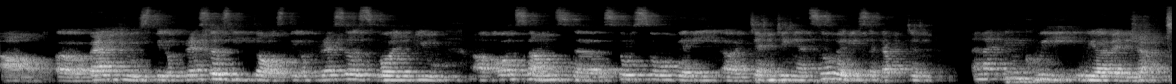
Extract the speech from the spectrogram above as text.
uh, uh, values, the oppressor's ethos, the oppressor's worldview, uh, all sounds uh, so, so very uh, tempting and so very seductive. And I think we, we are entrapped.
